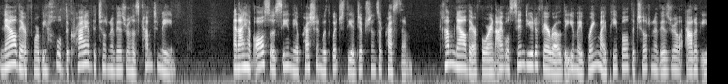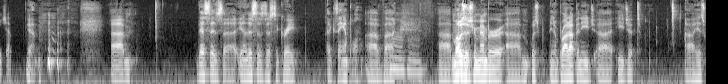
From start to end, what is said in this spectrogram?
Now, therefore, behold, the cry of the children of Israel has come to me, and I have also seen the oppression with which the Egyptians oppress them. Come now, therefore, and I will send you to Pharaoh, that you may bring my people, the children of Israel, out of Egypt. Yeah. um, this is uh, you know this is just a great example of uh, uh, Moses. Remember, um, was you know brought up in Egypt. Uh, Egypt. Uh, his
